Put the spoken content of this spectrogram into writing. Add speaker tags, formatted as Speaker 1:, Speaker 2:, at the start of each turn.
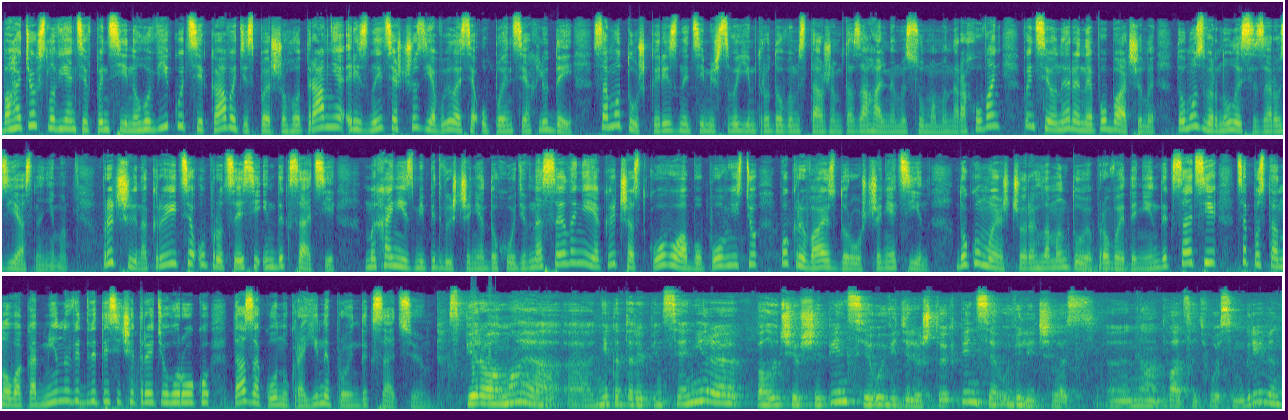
Speaker 1: Багатьох слов'янців пенсійного віку цікавить із 1 травня різниця, що з'явилася у пенсіях людей. Самотужки різниці між своїм трудовим стажем та загальними сумами нарахувань пенсіонери не побачили, тому звернулися за роз'ясненнями. Причина криється у процесі індексації, механізмі підвищення доходів населення, який частково або повністю покриває здорожчання цін. Документ, що регламентує проведення індексації, це постанова Кабміну від 2003 року та закон України про індексацію.
Speaker 2: С 1 мая э, некоторые пенсионеры, получившие пенсии, увидели, что их пенсия увеличилась э, на 28 гривен.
